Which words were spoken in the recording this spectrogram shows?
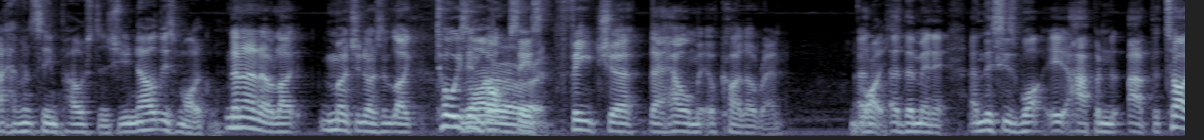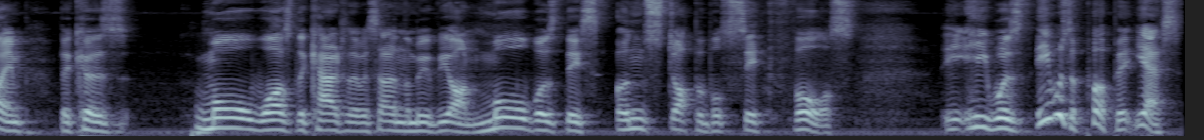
I haven't seen posters. You know this, Michael. No, no, no, like merchandising, like toys in Right, right, boxes right. feature the helmet of Kylo Ren at, Right. at the minute. And this is what it happened at the time because Maul was the character they were selling the movie on. Maul was this unstoppable Sith force. He, he was he was a puppet, yes.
